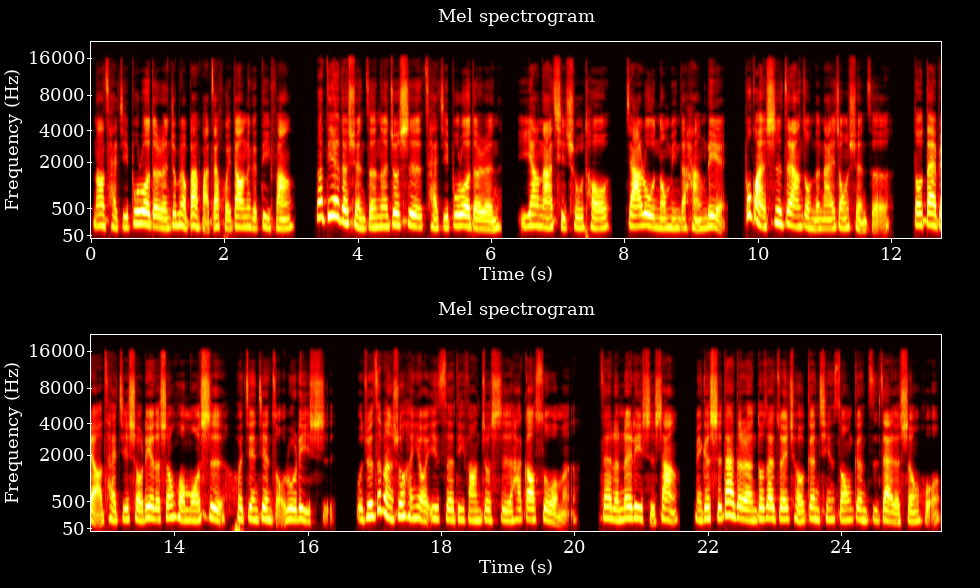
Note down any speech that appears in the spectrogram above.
那采集部落的人就没有办法再回到那个地方。那第二个选择呢，就是采集部落的人一样拿起锄头加入农民的行列。不管是这两种的哪一种选择，都代表采集狩猎的生活模式会渐渐走入历史。我觉得这本书很有意思的地方，就是它告诉我们在人类历史上，每个时代的人都在追求更轻松、更自在的生活。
